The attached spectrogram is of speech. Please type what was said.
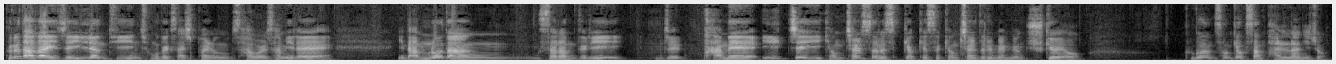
그러다가 이제 1년 뒤인 1948년 4월 3일에 이 남로당 사람들이 이제 밤에 일제히 경찰서를 습격해서 경찰들을 몇 명 죽여요. 그건 성격상 반란이죠.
